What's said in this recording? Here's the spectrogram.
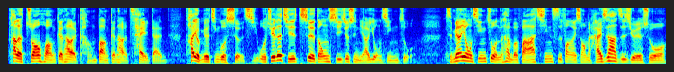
它的装潢、跟它的扛棒、跟它的菜单，它有没有经过设计？我觉得其实吃的东西就是你要用心做。怎么样用心做呢？他有没有把他心思放在上面？还是他只是觉得说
